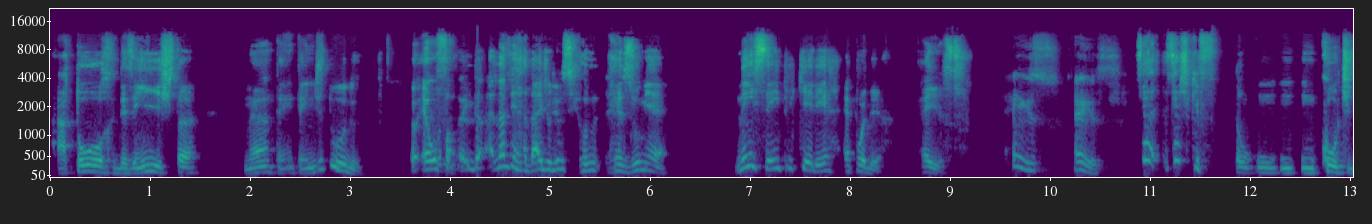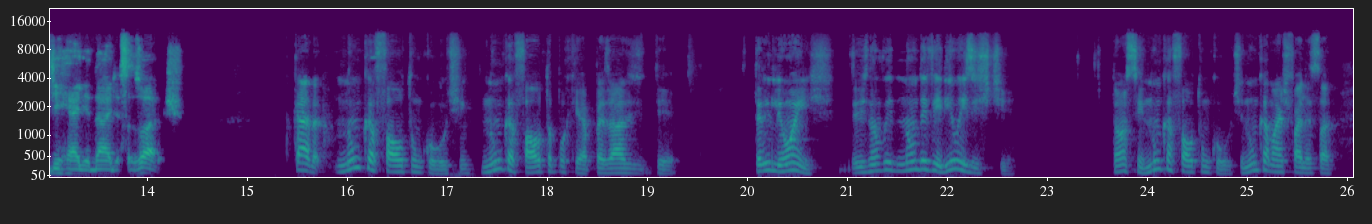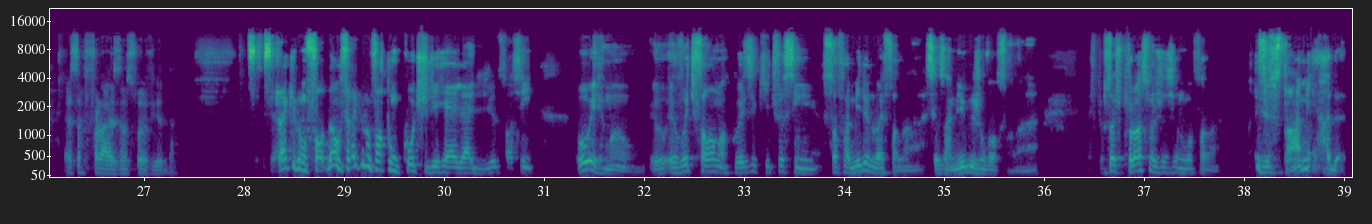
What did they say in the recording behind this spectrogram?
ator, desenhista, né? Tem, tem de tudo. Eu, eu, na verdade, o livro se resume é nem sempre querer é poder. É isso. É isso, é isso. Você acha que um, um, um coach de realidade essas horas? Cara, nunca falta um coaching. Nunca falta, porque apesar de ter trilhões, eles não, não deveriam existir. Então, assim, nunca falta um coach. Nunca mais fale essa, essa frase na sua vida. Será que não falta, não, será que não falta um coach de realidade? Fala assim, ô irmão, eu, eu vou te falar uma coisa que, tipo assim, sua família não vai falar, seus amigos não vão falar, as pessoas próximas de você não vão falar. Mas isso tá uma merda.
